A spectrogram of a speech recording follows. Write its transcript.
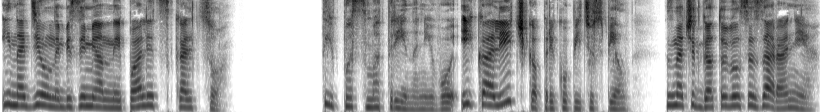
и надел на безымянный палец кольцо. Ты посмотри на него, и колечко прикупить успел. Значит, готовился заранее.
